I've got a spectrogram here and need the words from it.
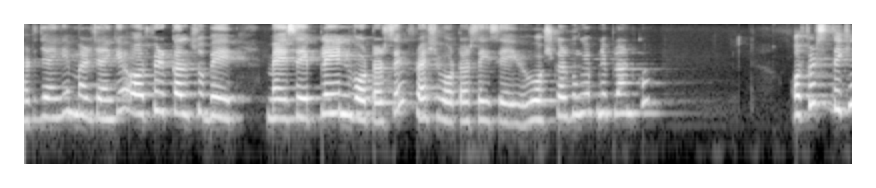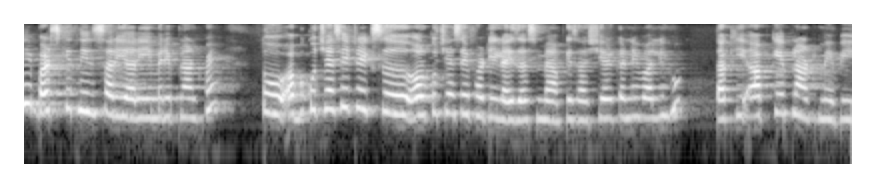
हट जाएँगे, मर जाएँगे और फिर कल सुबह मैं इसे प्लेन वाटर से, फ्रेश वाटर से इसे वॉश कर दूँगी अपने प्लांट को। और फिर से देखिए, बर्ड्स कितनी सारी आ रही है मेरे प्लांट में। तो अब कुछ ऐसे ट्रिक्स और कुछ ऐसे फर्टिलाइज़र्स मैं आपके साथ शेयर करने वाली हूँ। ताकि आपके प्लांट में भी,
